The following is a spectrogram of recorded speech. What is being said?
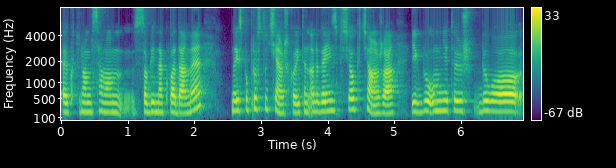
e, którą samą sobie nakładamy, no jest po prostu ciężko i ten organizm się obciąża. Jakby u mnie to już było y,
